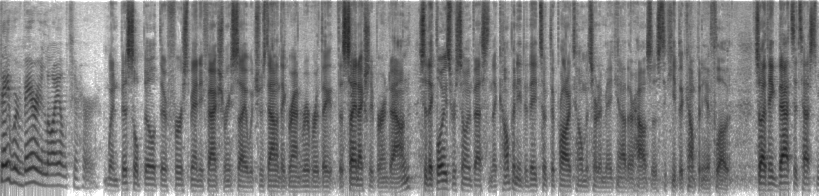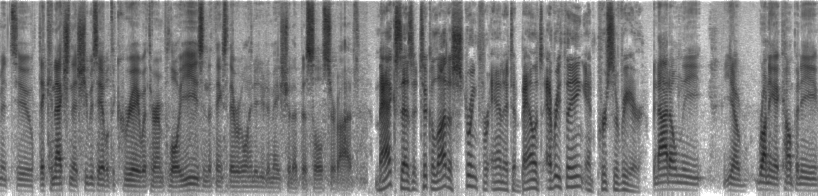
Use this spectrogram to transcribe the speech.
they were very loyal to her. When Bissell built their first manufacturing site, which was down in the Grand River, they, the site actually burned down. So the employees were so invested in the company that they took the product home and started making other houses to keep the company afloat. So I think that's a testament to the connection that she was able to create with her employees and the things that they were willing to do to make sure that Bissell survived. Max says it took a lot of strength for Anna to balance everything and persevere. Not only, you know, running a company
